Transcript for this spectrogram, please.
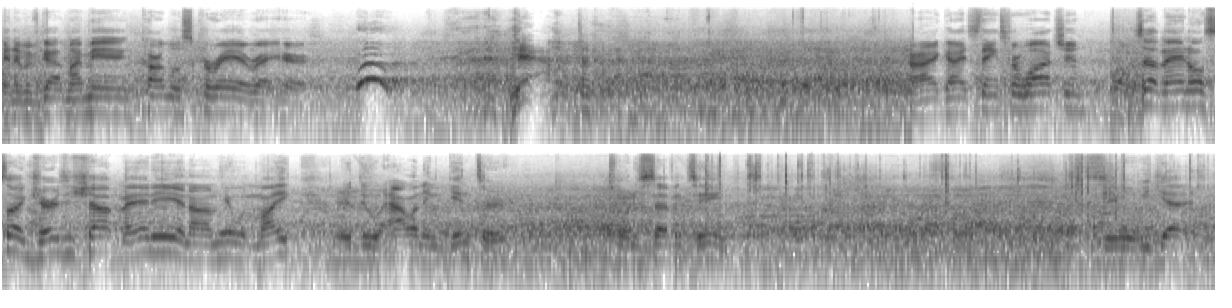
And then we've got my man Carlos Correa right here. Woo! Yeah! Alright guys, thanks for watching. What's up, man? Also, Jersey Shop Manny, and I'm here with Mike. We're gonna do Allen and Ginter 2017. Let's see what we get.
